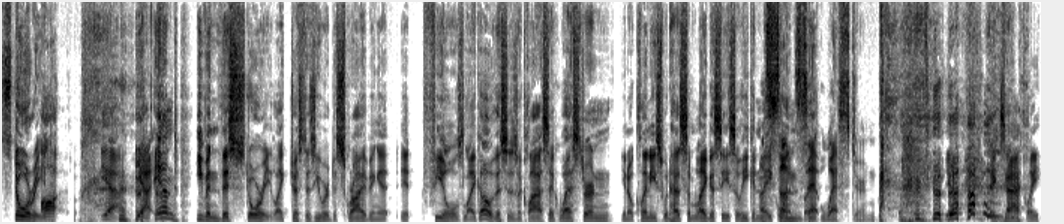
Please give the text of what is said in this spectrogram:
storied. Uh, yeah, yeah, and even this story, like just as you were describing it, it feels like oh, this is a classic western. You know, Clint Eastwood has some legacy, so he can make a sunset one, but... western. yeah, exactly.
